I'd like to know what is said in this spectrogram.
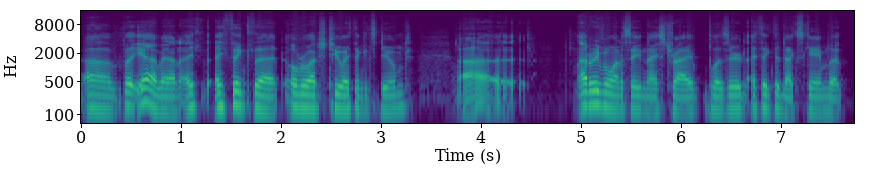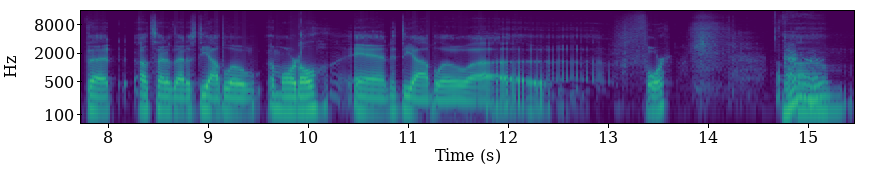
Uh, but yeah, man, I I think that Overwatch two, I think it's doomed. Uh, I don't even want to say nice try, Blizzard. I think the next game that that outside of that is Diablo Immortal and Diablo uh, Four. Um,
